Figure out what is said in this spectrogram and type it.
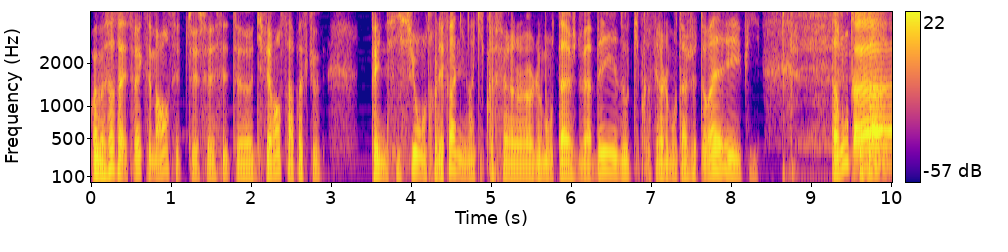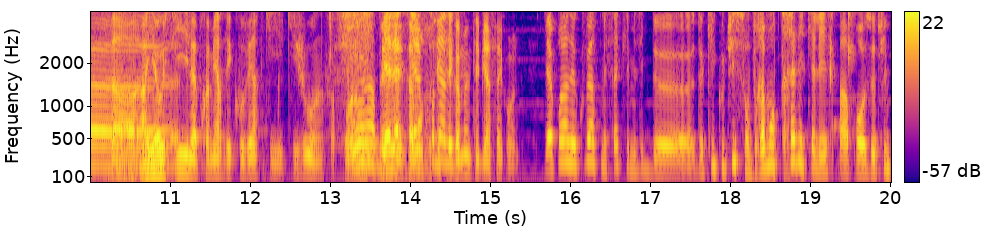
Ouais, bah ça, c'est vrai que c'est marrant cette, cette euh, différence. Ça a presque fait une scission entre les fans. Il y en a qui préfèrent le montage de AB, d'autres qui préfèrent le montage de Toei, et puis. Ça montre que ça. Ah, il y a aussi la première découverte qui, qui joue, hein, forcément. mais ça montre aussi que c'est quand même bien fait, quoi. Il y a la première découverte, mais c'est vrai que les musiques de, de Kikuchi sont vraiment très décalées par rapport aux autres films.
